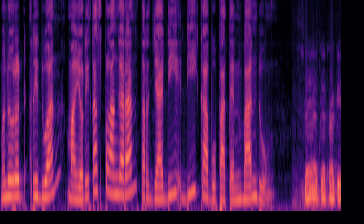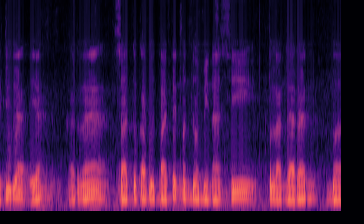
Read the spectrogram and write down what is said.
Menurut Ridwan, mayoritas pelanggaran terjadi di Kabupaten Bandung. Saya agak kaget juga ya, karena satu kabupaten mendominasi pelanggaran me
